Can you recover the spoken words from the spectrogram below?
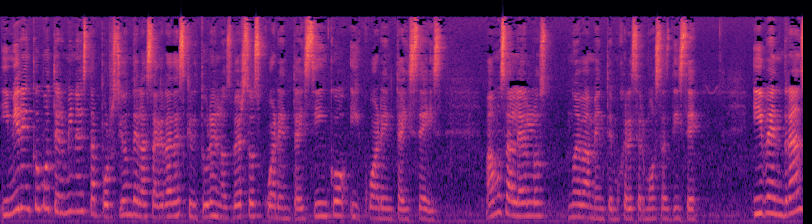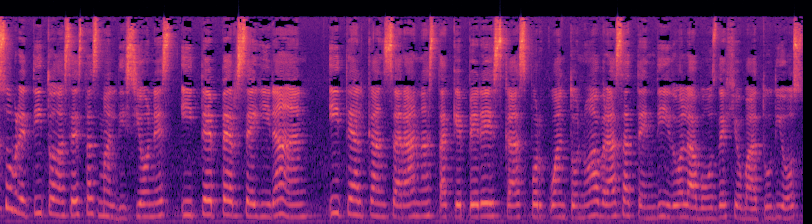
Y miren cómo termina esta porción de la Sagrada Escritura en los versos 45 y 46. Vamos a leerlos nuevamente, mujeres hermosas. Dice, y vendrán sobre ti todas estas maldiciones y te perseguirán y te alcanzarán hasta que perezcas por cuanto no habrás atendido a la voz de Jehová tu Dios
